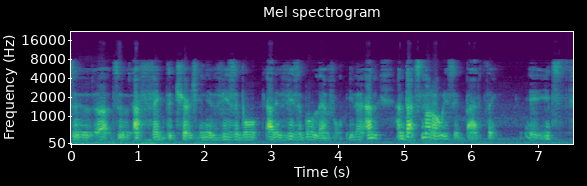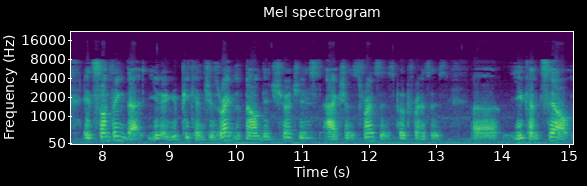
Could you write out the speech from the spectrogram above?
to uh, to affect the church in a visible at a visible level. You know, and and that's not always a bad thing. It's it's something that you know you pick and choose. Right now, the church's actions, Francis, Pope Francis, uh, you can tell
